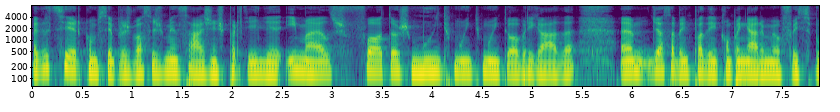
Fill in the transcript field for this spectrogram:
Agradecer, como sempre, as vossas mensagens, partilha, e-mails, fotos, muito, muito, muito obrigada. Um, já sabem que podem acompanhar o meu Facebook,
